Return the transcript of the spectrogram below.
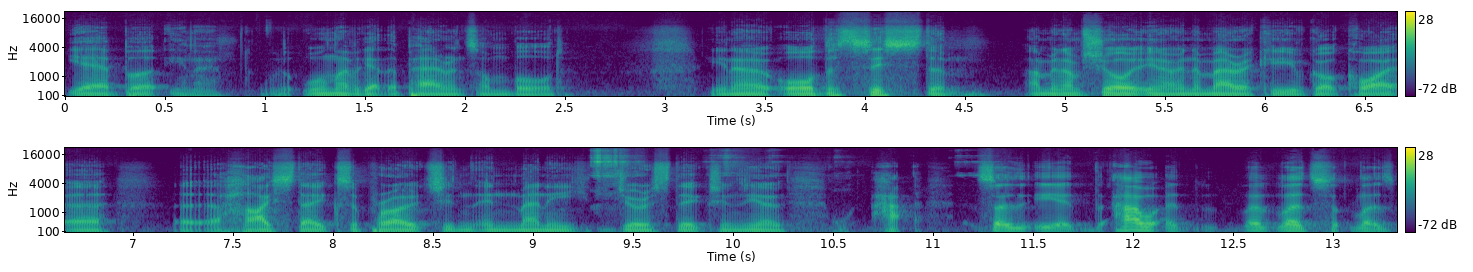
yeah, but you know, we'll never get the parents on board, you know, or the system. I mean, I'm sure you know in America you've got quite a, a high stakes approach in, in many jurisdictions. You know, so yeah, how let's let's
